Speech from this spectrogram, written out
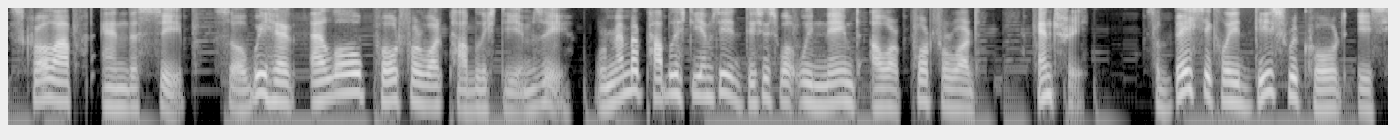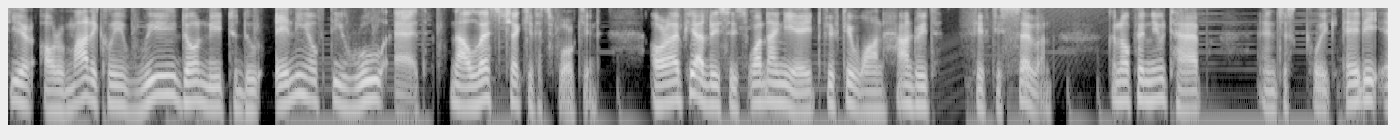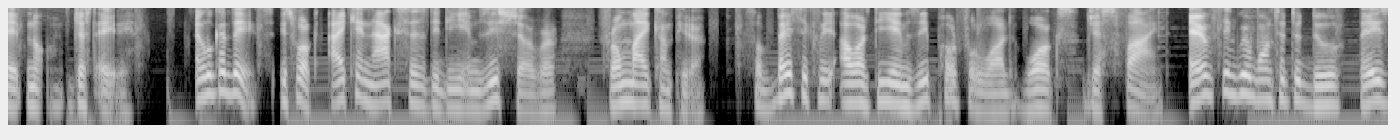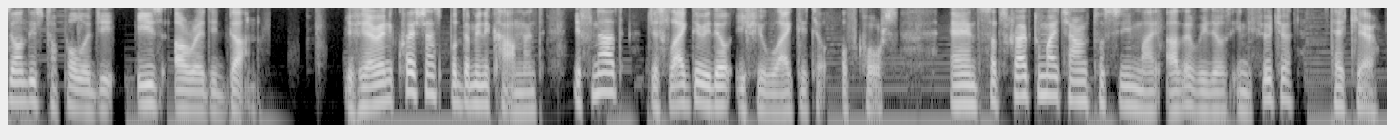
Scroll up and see. So we have allow port forward publish DMZ. Remember publish DMZ? This is what we named our port forward entry. So basically this record is here automatically. We don't need to do any of the rule add. Now let's check if it's working. Our IP address is 198.51.157. Can open new tab and just click 88, no, just 80. And look at this, it's work. I can access the DMZ server from my computer. So basically our DMZ port forward works just fine. Everything we wanted to do based on this topology is already done. If you have any questions, put them in the comment. If not, just like the video if you liked it, of course. And subscribe to my channel to see my other videos in the future. Take care.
